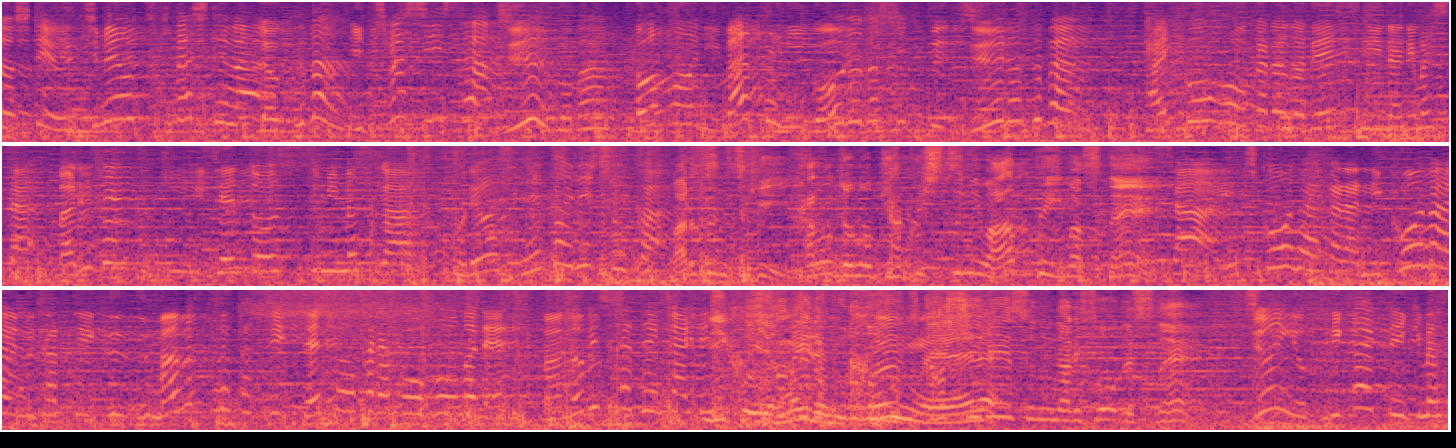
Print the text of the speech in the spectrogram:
そして内目をつきましては6番一馬審査15番。後方2番手にゴールドシップ16番。最高峰からのレースになりました。マルゼンスキー先頭を進みますがこれは正解でしょうか？マルゼンスキー彼女の客室には合っていますね。さあ1コーナーから2コーナーへ向かっていく馬娘たち。先頭から後方まで。間延びした展開で นี่คือยังไม่ถึงครึ่ง順位を振り返っていきます。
